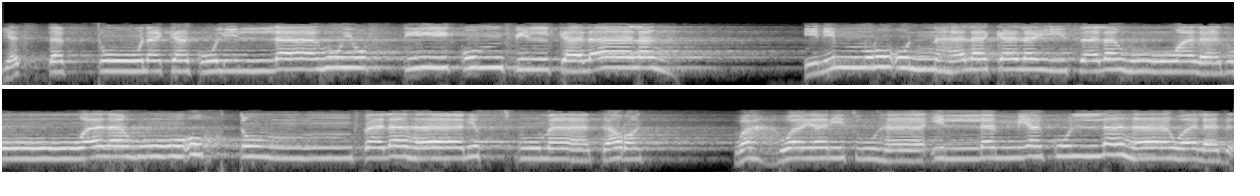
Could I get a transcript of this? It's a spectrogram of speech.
يستفتونك قل الله يفتيكم في الكلالة. إن امرؤ هلك ليس له ولد وله أخت فلها نصف ما ترك وهو يرثها إن لم يكن لها ولد.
